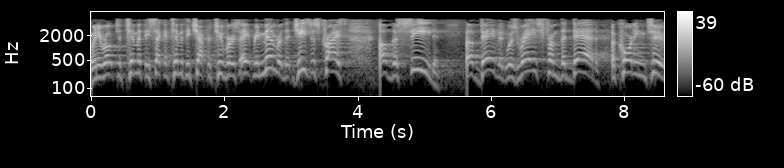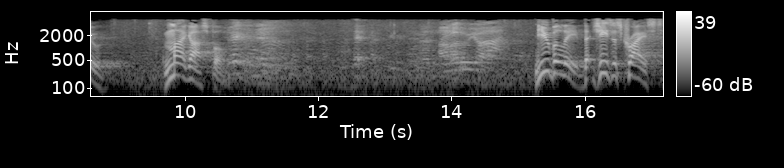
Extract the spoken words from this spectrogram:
When he wrote to Timothy, 2 Timothy chapter 2 verse 8, remember that Jesus Christ of the seed of David was raised from the dead according to my gospel. You believe that Jesus Christ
